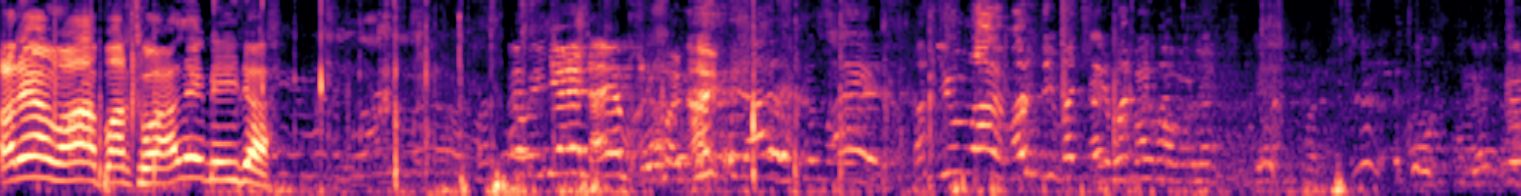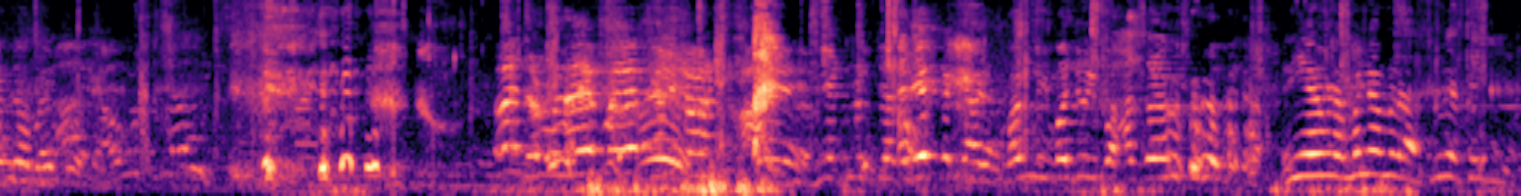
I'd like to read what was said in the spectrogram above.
અરે વાહ પાર્થો હાલે બેઈ જા અહીંયા હમણાં મને હમણાં સુરત થઈ ગયા.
